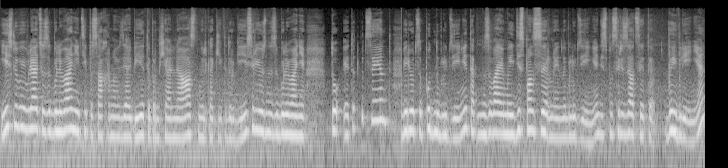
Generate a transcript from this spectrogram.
Если выявляются заболевания типа сахарного диабета, бронхиальной астмы или какие-то другие серьезные заболевания, то этот пациент берется под наблюдение, так называемые диспансерные наблюдения. Диспансеризация – это выявление,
